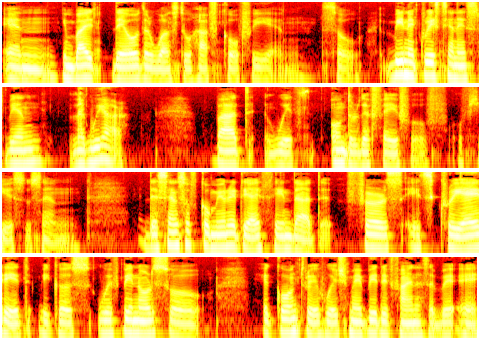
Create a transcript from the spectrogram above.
and invite the other ones to have coffee and so being a Christian is being like we are, but with under the faith of, of Jesus and the sense of community. I think that first it's created because we've been also a country which may be defined as a, a eh,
